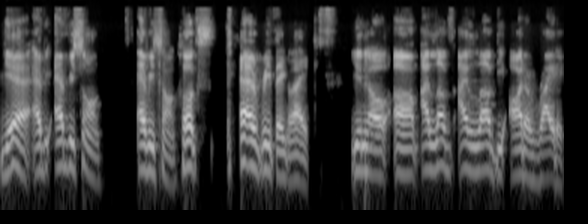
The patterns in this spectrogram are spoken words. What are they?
Yeah, every every song, every song, hooks, everything. Like, you know, um, I love I love the art of writing.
